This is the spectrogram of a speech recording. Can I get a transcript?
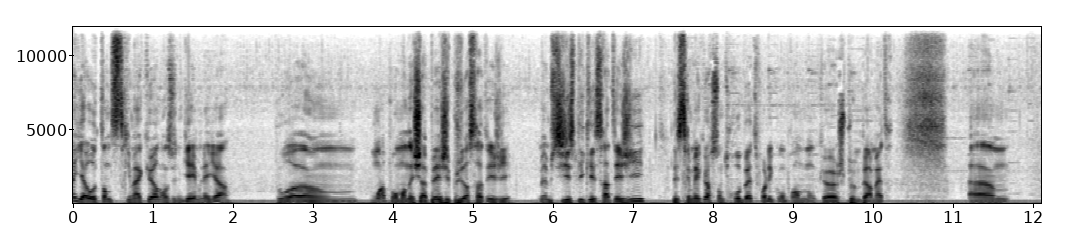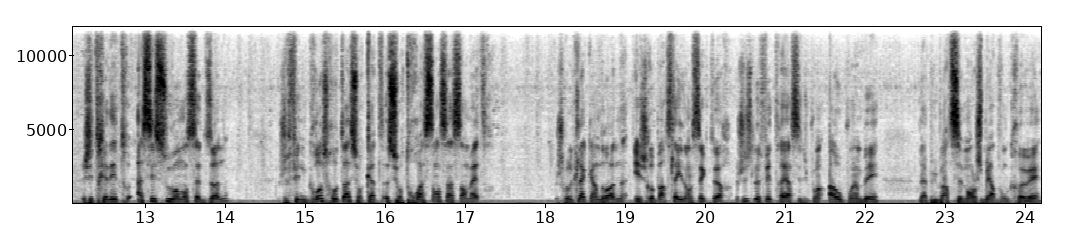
il y a autant de stream hackers dans une game, les gars, pour euh, moi pour m'en échapper, j'ai plusieurs stratégies. Même si j'explique les stratégies, les stream hackers sont trop bêtes pour les comprendre, donc euh, je peux me permettre. Euh, j'ai tradé tr- assez souvent dans cette zone. Je fais une grosse rota sur, 4, sur 300-500 mètres. Je reclaque un drone et je repars slide dans le secteur. Juste le fait de traverser du point A au point B, la plupart de ces mange-merdes vont crever.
